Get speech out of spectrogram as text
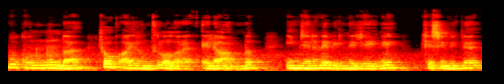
bu konunun da çok ayrıntılı olarak ele alınıp incelenebileceğini kesinlikle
